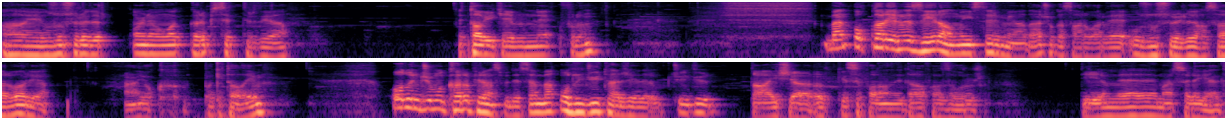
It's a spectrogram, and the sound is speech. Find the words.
Ay uzun süredir oynamamak garip hissettirdi ya. E, tabii ki evrimli fırın. Ben oklar yerine zehir almayı isterim ya. Daha çok hasar var ve uzun süreli hasar var ya. Ha, yok. Paket alayım. Oduncu mu kara prens mi desem ben oduncuyu tercih ederim. Çünkü daha işe yarar. Öfkesi falan diye daha fazla vurur. Diyelim ve Marcelo geldi.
